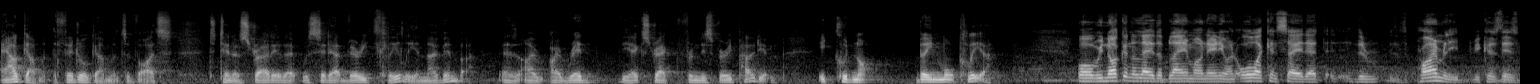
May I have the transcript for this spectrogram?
our government, the federal government's advice to Tennis Australia, that was set out very clearly in November. As I, I read the extract from this very podium, it could not been more clear. Well, we're not going to lay the blame on anyone. All I can say that the, the primarily because there's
